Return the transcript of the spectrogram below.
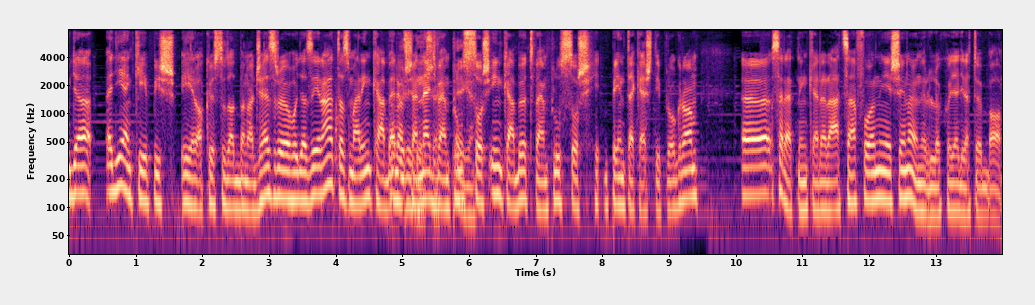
ugye egy ilyen kép is él a köztudatban a jazzről, hogy azért hát az már inkább erősen 40 pluszos, Igen. inkább 50 pluszos péntekesti program, Szeretnénk erre rácáfolni, és én nagyon örülök, hogy egyre több a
